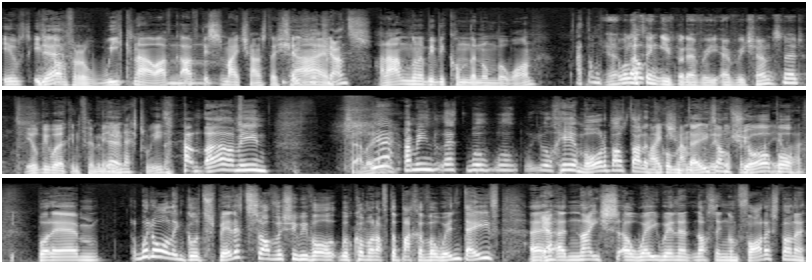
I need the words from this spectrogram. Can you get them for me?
he's, he's Yeah. gone for a week now. I've, I've this is my chance to shine. Take your chance. and I'm gonna be become the number one. I don't. Yeah. Well, I don't- think you've got every every chance, Ned. He'll be working for me Yeah. next week. Um, I mean, Tell it. yeah. I mean, let, we'll we'll you'll hear more about that in My the coming days, I'm up in the sure. But but um. We're all in good spirits. Obviously, we've all we're coming off the back of a win, Dave. Uh, Yeah. A nice away win at Nottingham Forest on a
